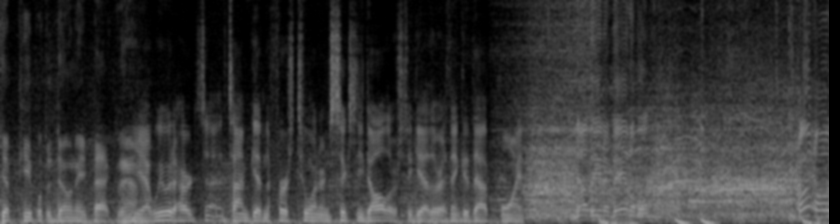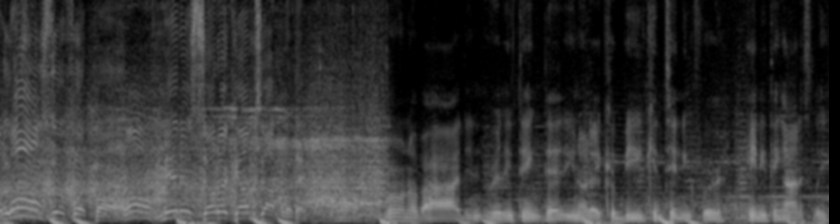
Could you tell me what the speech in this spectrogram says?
get people to donate back then? Yeah, we would have had hard time getting the first $260 together, I think, at that point. Nothing available. Uh-oh, ball. the football. Minnesota comes up with it. Growing up, I didn't really think that, you know, they could be contending for anything, honestly.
